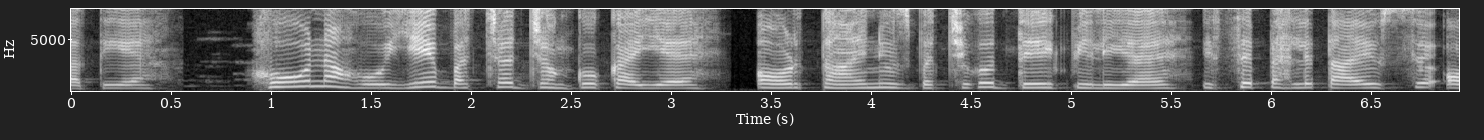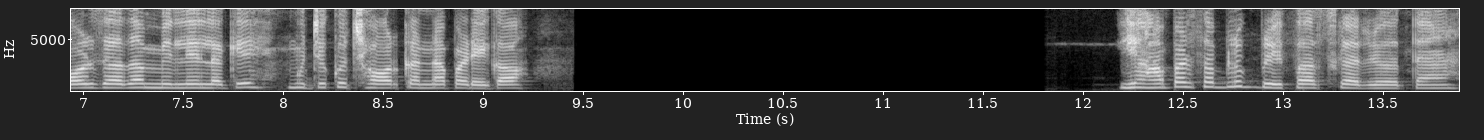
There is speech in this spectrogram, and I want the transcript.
जाती है। हो ना हो ये बच्चा जंको का ही है। और ताई ने उस बच्चे को देख भी लिया है। इससे पहले ताई उससे और ज़्यादा मिलने लगे। मुझे कुछ और करना पड़ेगा। यहाँ पर सब लोग ब्रेकफास्ट कर रहे होते हैं।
